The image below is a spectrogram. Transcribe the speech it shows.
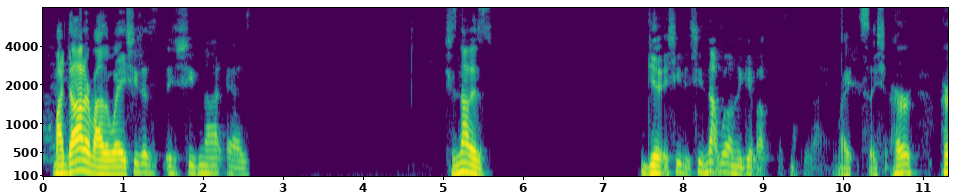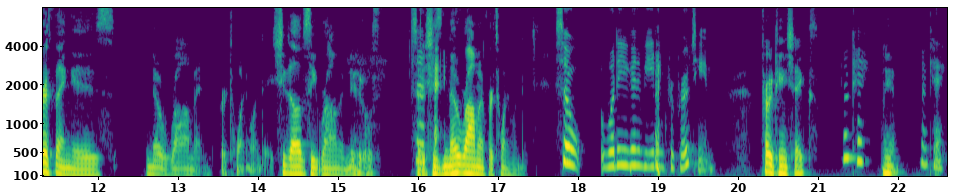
my daughter, by the way, she does, she's not as, she's not as, give, she, she's not willing to give up as much as I am, right? So she, her, her thing is no ramen for 21 days. She loves to eat ramen noodles. So she's no ramen for 21 days. so, what are you going to be eating for protein? Protein shakes. Okay. Yeah. Okay.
